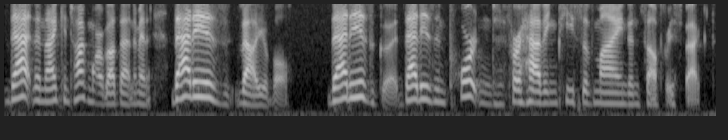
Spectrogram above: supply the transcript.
that and I can talk more about that in a minute. That is valuable. That is good. That is important for having peace of mind and self-respect.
